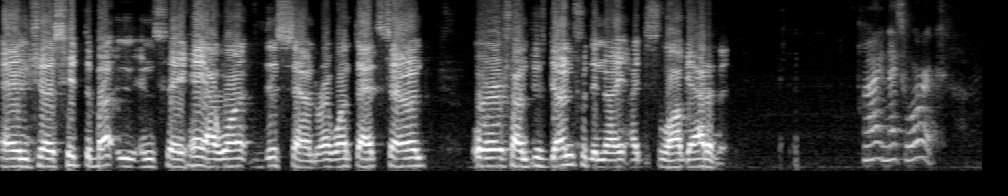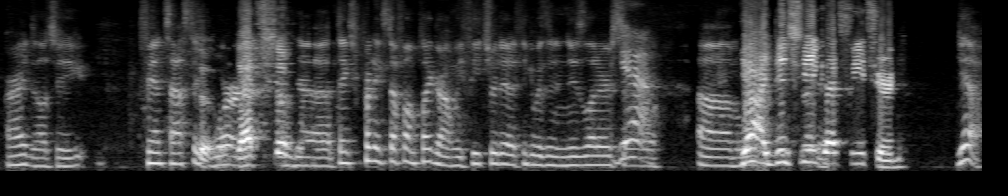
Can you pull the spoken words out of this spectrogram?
and just hit the button and say, "Hey, I want this sound or I want that sound." Or if I'm just done for the night, I just log out of it. All right. Nice work. All right, Delchi. Fantastic So work. that's, uh, and, uh, thanks for putting stuff on Playground. We featured it. I think it was in a newsletter. So, Yeah. Um, Yeah, I did see it got featured. Yeah.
